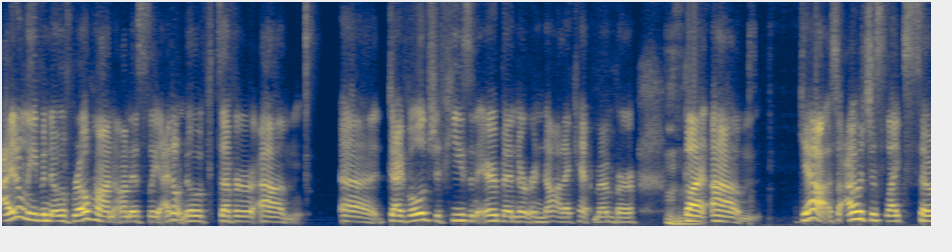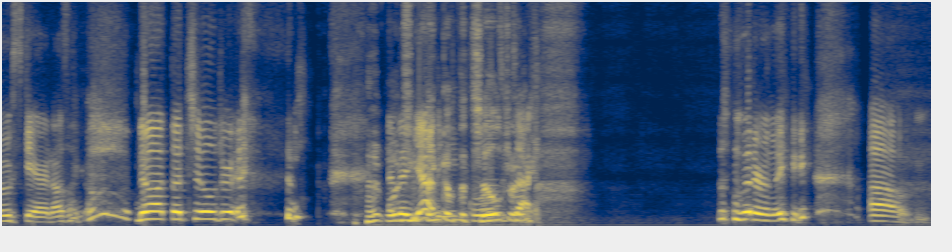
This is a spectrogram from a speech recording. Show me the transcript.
I don't even know if Rohan, honestly, I don't know if it's ever um uh divulged if he's an airbender or not. I can't remember. Mm-hmm. But um yeah, so I was just like so scared. I was like, oh, not the children. what do you yeah, think of the children? Literally. Um,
